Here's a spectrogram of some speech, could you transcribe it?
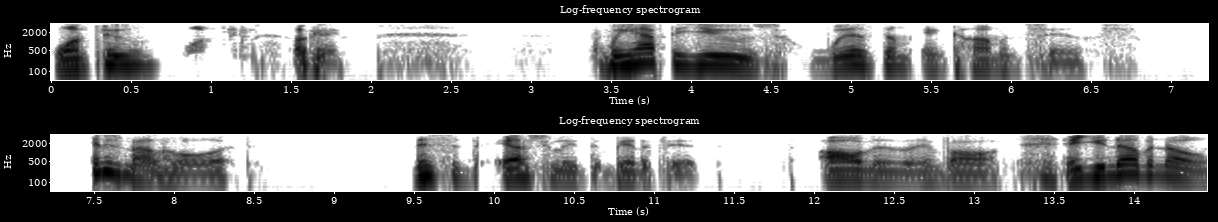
One, two. Okay. We have to use wisdom and common sense. And it's not hard. This is actually the benefit. All that are involved. And you never know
